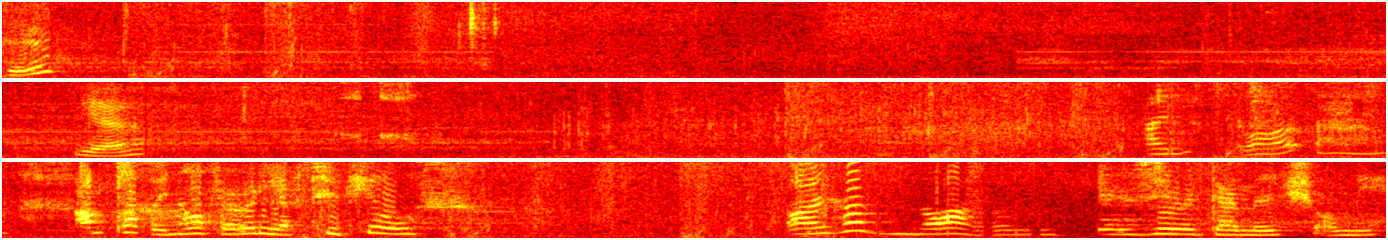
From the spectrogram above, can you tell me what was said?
Who? Yeah. I just got. I'm popping off. I already have two kills. I have nine. And zero damage on me.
